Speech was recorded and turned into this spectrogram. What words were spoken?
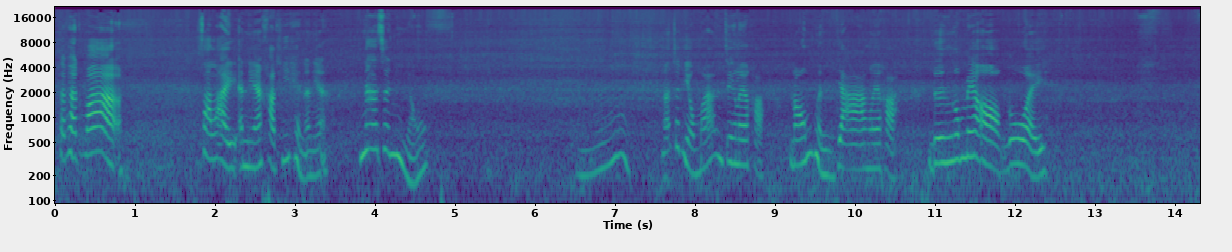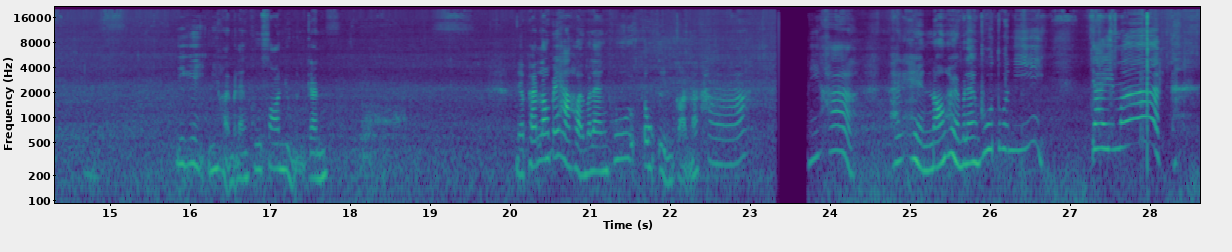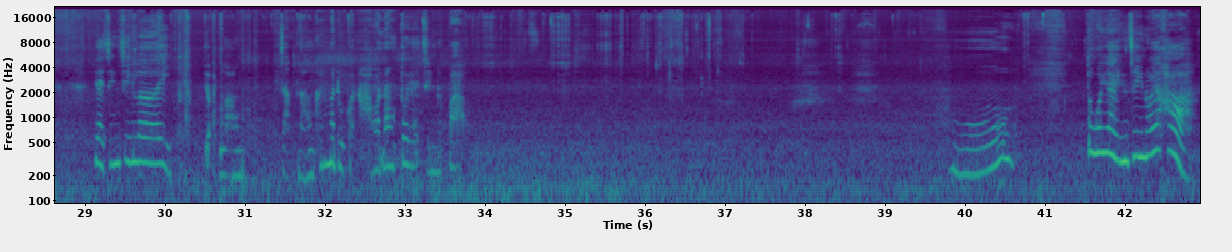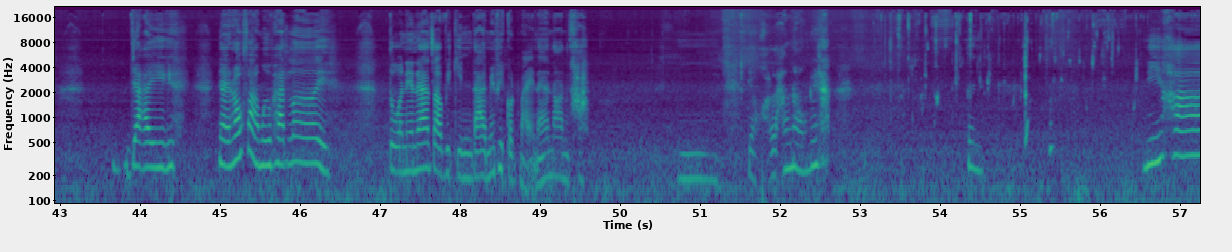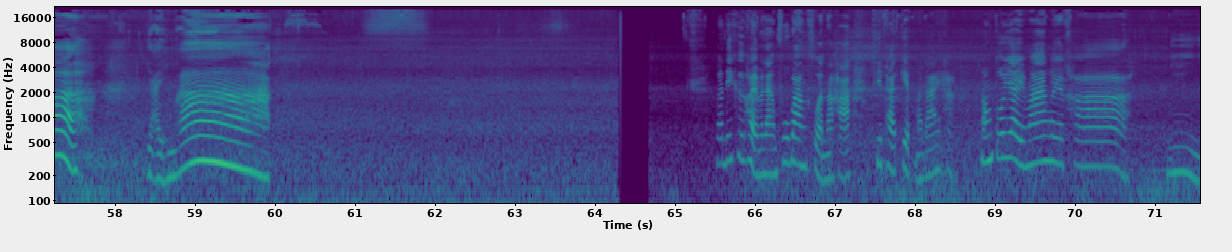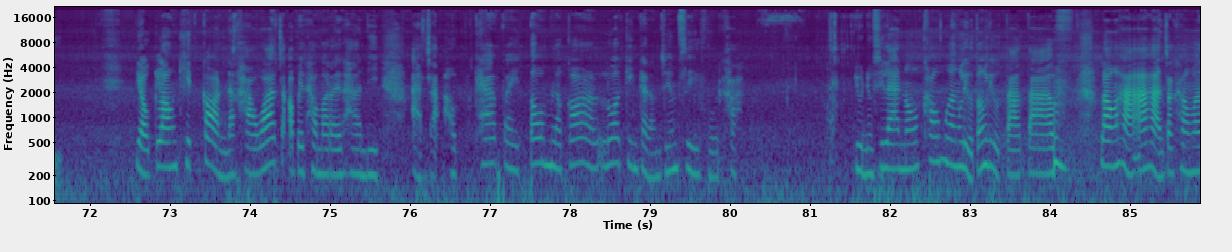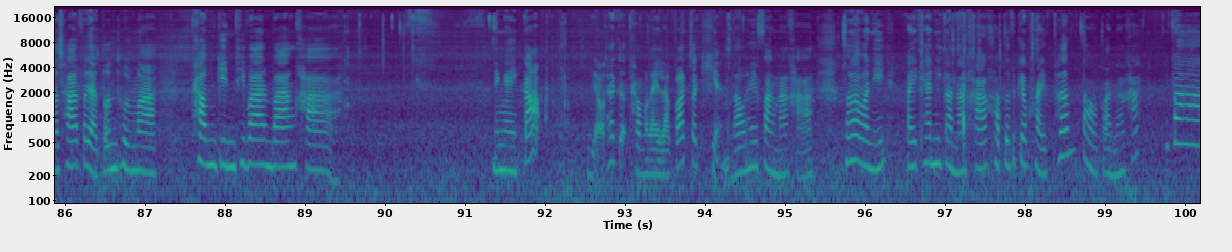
แต่แพทว่าสาหร่ายอันเนี้ยค่ะที่เห็นอันเนี้ย น่าจะเหนียวน่าจะเหนียวมากจริงๆเลยค่ะ น้องเหมือนยางเลยค่ะ ดึงก็ไม่ออกด้วย นี่มีหอยแมลงภู่ซ่อนอยู่เหมือนกัน เดี๋ยวแพทลองไปหาหอยแมลงภู่ตรงอื่นก่อนนะคะ นี่ค่ะ แพทเห็นน้องหอยแมลงภู่ตัวนี้ ใหญ่มาก ใหญ่จริง ๆเลย เดี๋ยวลองจับน้องขึ้นมาดูก่อนนะว่าน้องตัวใหญ่จริงหรือเปล่า หตัวใหญ่จริงๆด้วยค่ะ ใหญ่ ใหญ่เท่าฝ่ามือแพทเลย ตัวนี้น่าจะเอาไปกินได้ไม่ผิดกฎหมายแน่นอนค่ะ เดี๋ยวขอล้างน้องด้วยนะตึงนี่ค่ะ ใหญ่มากและนี่คือหอยแมลงภู่บางส่วนนะคะ ที่แพทเก็บมาได้ค่ะ น้องตัวใหญ่มากเลยค่ะ นี่ เดี๋ยวลองคิดก่อนนะคะว่าจะเอาไปทำอะไรทานดี อาจจะเอาแค่ไปต้มแล้วก็ลวกกินกับน้ำจิ้มซีฟู้ดค่ะ อยู่นิวซีแลนด์เนอะเข้าเมืองหลิวต้องหลิวตาตาม ลองหาอาหารจากธรรมชาติประหยัดต้นทุนมาทำกินที่บ้านบ้างค่ะ ยังไงก็ เดี๋ยวถ้าเกิดทำอะไรแล้วก็จะเขียนเล่าให้ฟังนะคะสำหรับวันนี้ไปแค่นี้ก่อนนะคะ ขอตัวไปเก็บหอยเพิ่มต่อก่อนนะคะบ๊ายบาย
